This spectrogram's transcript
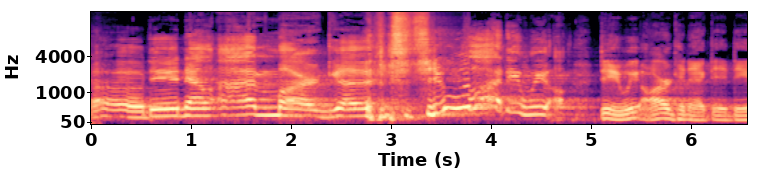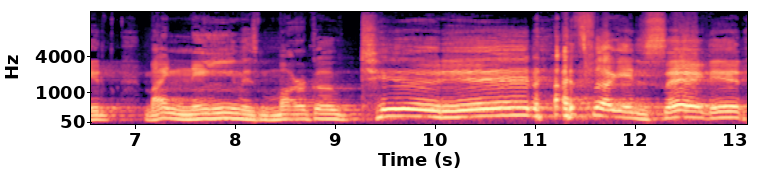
Oh, dude, now I'm Margo. what? Dude, we, are- dude, we are connected, dude. My name is Marco too, dude. That's fucking sick, dude.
